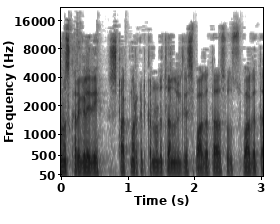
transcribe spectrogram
ನಮಸ್ಕಾರ ಗೆಳೆಯರಿ. Stock market Kannada ಚಾನಲ್ಗೆ ಸ್ವಾಗತ. ಸುಸ್ವಾಗತ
